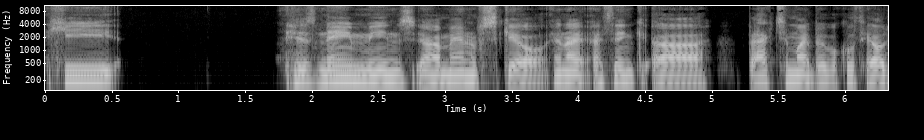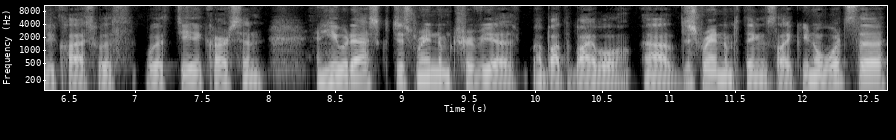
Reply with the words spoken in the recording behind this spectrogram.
he his name means uh, man of skill, and I, I think uh, back to my biblical theology class with with D.A. Carson, and he would ask just random trivia about the Bible, uh, just random things like you know what's the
